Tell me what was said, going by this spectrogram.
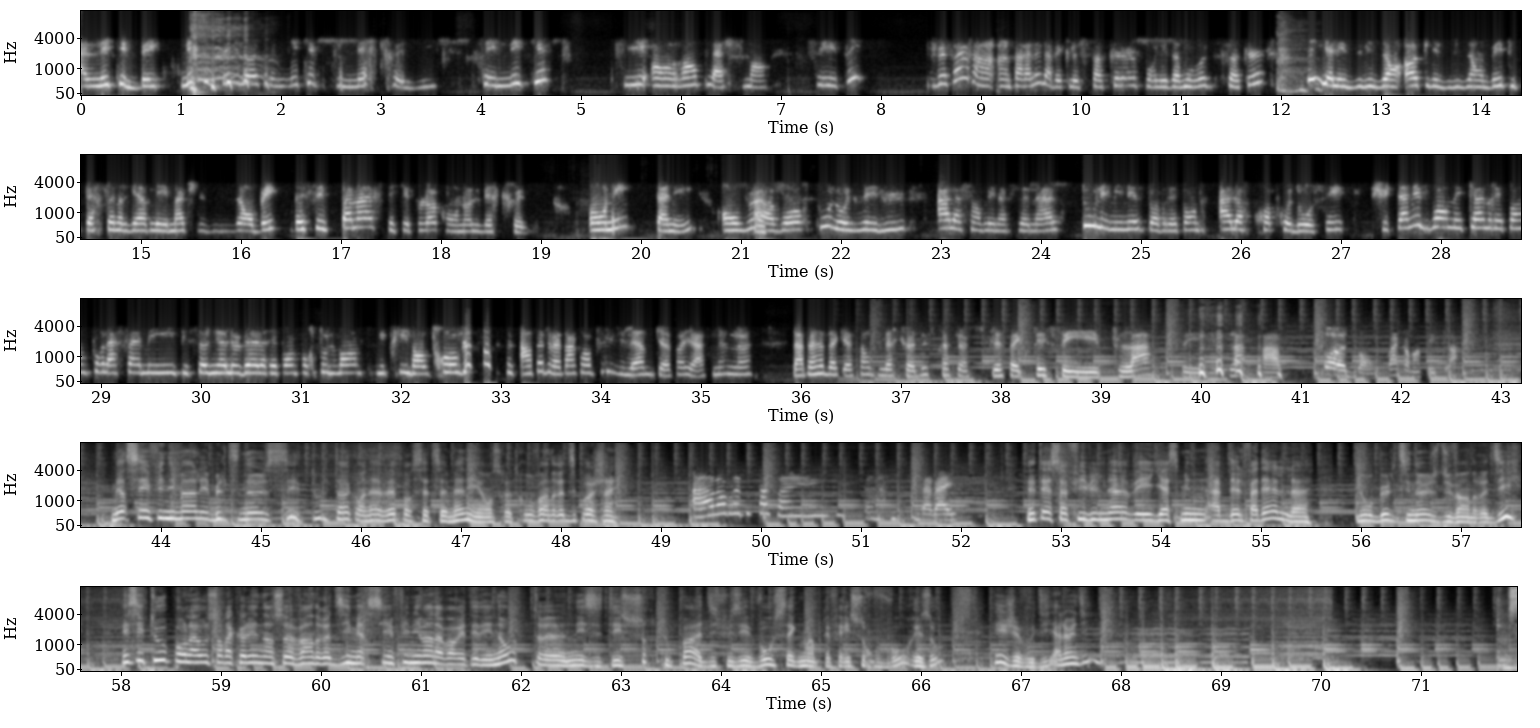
à l'équipe B. L'équipe B, là, c'est l'équipe du mercredi. C'est l'équipe qui est en remplacement. C'est, tu sais, je vais faire un, un parallèle avec le soccer pour les amoureux du soccer. tu sais, il y a les divisions A puis les divisions B, puis personne regarde les matchs des divisions B. Ben, c'est pas mal cette équipe-là qu'on a le mercredi. On est tanné. On veut Ah. avoir tous nos élus à l'Assemblée nationale. Tous les ministres doivent répondre à leur propre dossier. Je suis tannée de voir Mécan répondre pour la famille, puis Sonia Lebel répondre pour tout le monde qui est pris dans le trouble. En fait, je vais être encore plus vilaine que ça, Yasmine. Là. La période de questions du mercredi, c'est presque un supplice. Écoutez, c'est plat, c'est plat, ça pas de bon sens comment c'est plat? Merci infiniment, les bulletineuses. C'est tout le temps qu'on avait pour cette semaine et on se retrouve vendredi prochain. À vendredi prochain! bye bye. C'était Sophie Villeneuve et Yasmine Abdel-Fadel, nos bulletineuses du vendredi. Et c'est tout pour La Haut sur la Colline en ce vendredi. Merci infiniment d'avoir été des nôtres. Euh, N'hésitez surtout pas à diffuser vos segments préférés sur vos réseaux. Et je vous dis à lundi.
